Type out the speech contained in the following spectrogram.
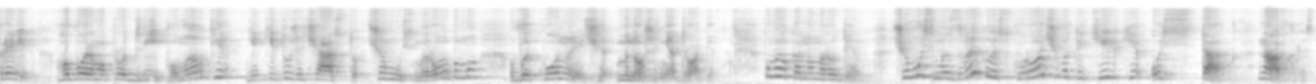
Привіт! Говоримо про дві помилки, які дуже часто чомусь ми робимо, виконуючи множення дробів. Помилка номер один. Чомусь ми звикли скорочувати тільки ось так, навхрест.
